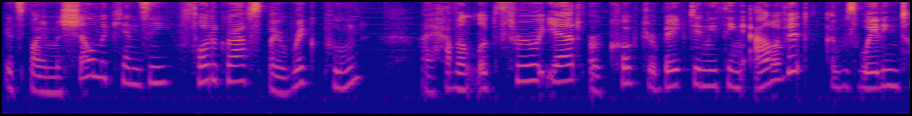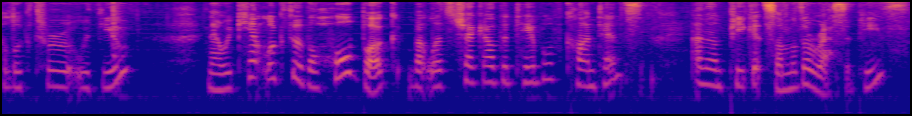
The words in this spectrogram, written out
It's by Michelle McKenzie, photographs by Rick Poon. I haven't looked through it yet or cooked or baked anything out of it. I was waiting to look through it with you. Now we can't look through the whole book, but let's check out the table of contents and then peek at some of the recipes.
